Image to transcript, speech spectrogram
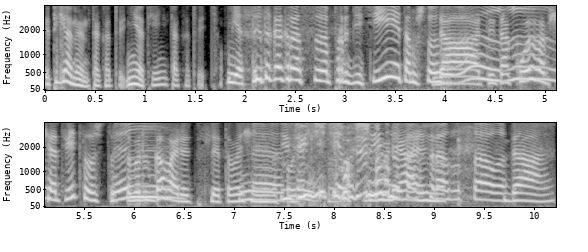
Это я, наверное, так ответила. Нет, я не так ответила. Нет, ты-то как раз э, про детей, там что-то... Да, ты такой вообще ответила, что с тобой Э, разговаривать после этого вообще не захочется. Извините, Всем стыдно так сразу стало. Да.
